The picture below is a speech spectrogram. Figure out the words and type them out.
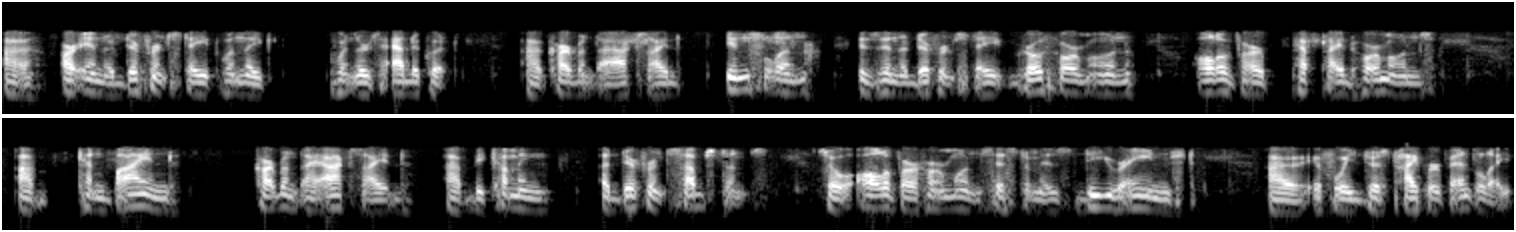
uh, are in a different state when they when there's adequate uh, carbon dioxide. Insulin is in a different state. Growth hormone, all of our peptide hormones uh, can bind carbon dioxide, becoming a different substance. So all of our hormone system is deranged uh, if we just hyperventilate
